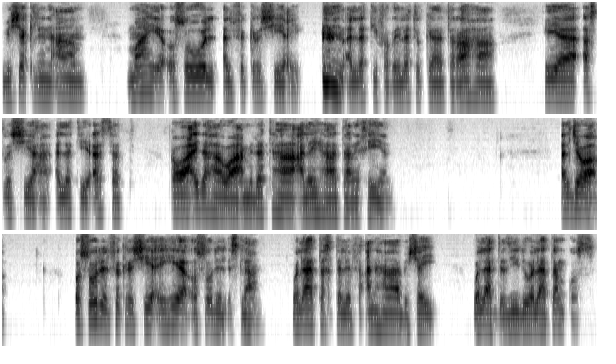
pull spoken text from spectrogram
بشكل عام ما هي أصول الفكر الشيعي التي فضيلتك تراها؟ هي أصل الشيعة التي أرست قواعدها وأعمدتها عليها تاريخيا. الجواب أصول الفكر الشيعي هي أصول الإسلام ولا تختلف عنها بشيء ولا تزيد ولا تنقص.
